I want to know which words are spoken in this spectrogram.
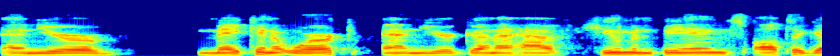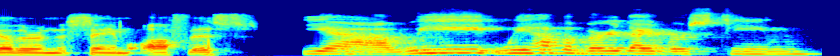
and you're making it work, and you're gonna have human beings all together in the same office. Yeah, we we have a very diverse team,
